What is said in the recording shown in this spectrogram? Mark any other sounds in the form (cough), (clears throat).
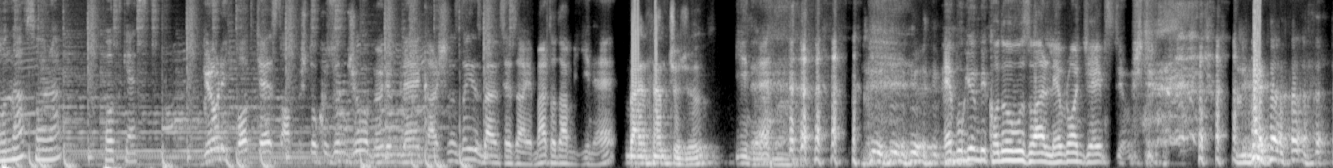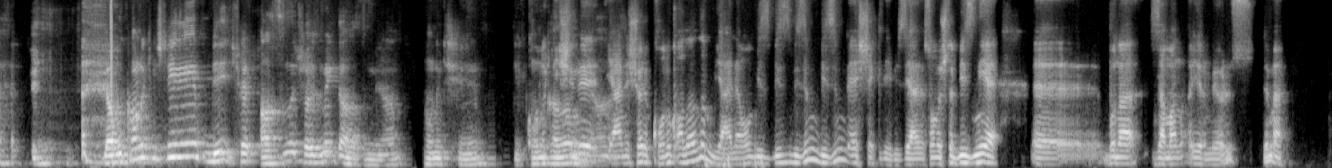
Ondan sonra podcast. Euroleague Podcast 69. bölümle karşınızdayız. Ben Sezai Mert Adam yine. Ben Tem Çocuğu. Yine. (laughs) Ve bugün bir konuğumuz var. LeBron James diyormuştu. (laughs) ya bu konu kişiliğini bir aslında çözmek lazım ya. Konu kişiliğini. Bir konuk, konuk işini ya. yani şöyle konuk alalım yani o biz biz bizim bizim eşekliğimiz yani sonuçta biz niye e, buna zaman ayırmıyoruz değil mi?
